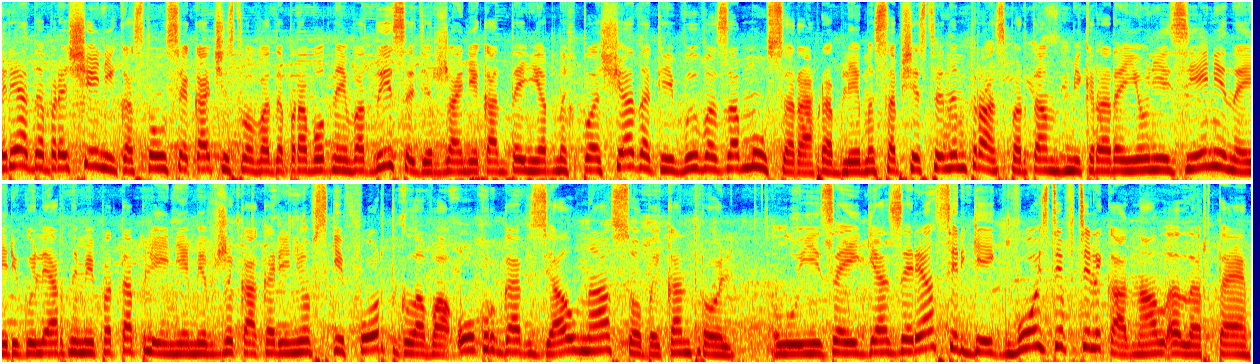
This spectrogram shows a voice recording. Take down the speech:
Ряд обращений коснулся качества водопроводной воды, содержания контейнерных площадок и вывоза мусора. Проблемы с общественным транспортом в микрорайоне Зенина и регулярными потоплениями в ЖК Кореневский форт глава округа взял на особый контроль. Луиза Игязарян, Сергей Гвоздев, телеканал ЛРТ.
